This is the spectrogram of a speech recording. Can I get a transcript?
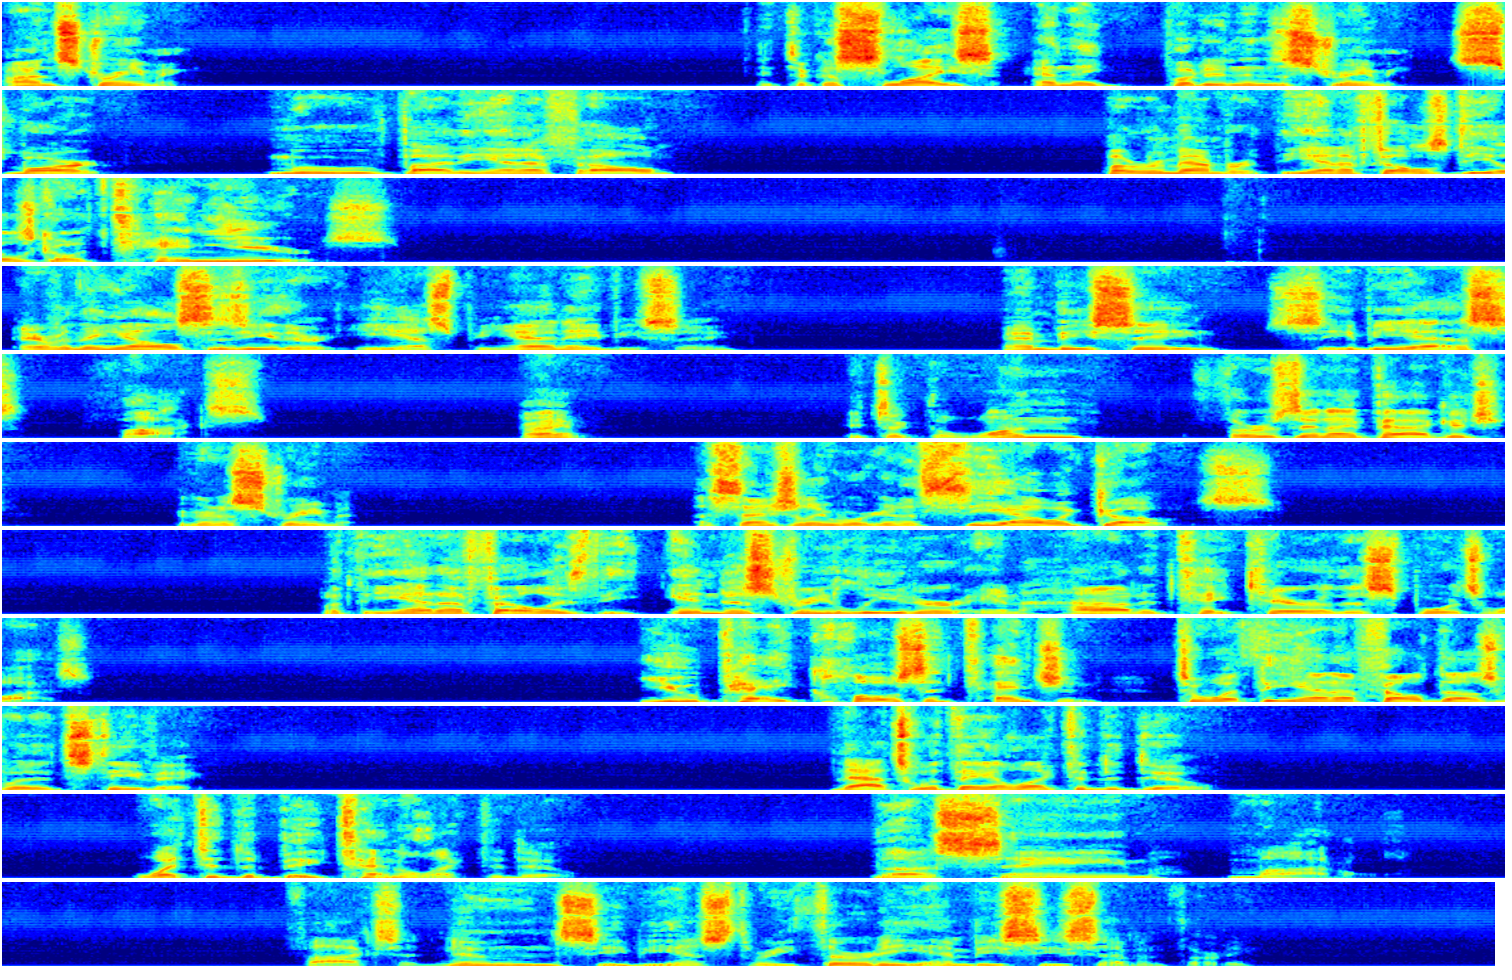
on streaming. They took a slice and they put it into streaming. Smart move by the NFL. But remember, the NFL's deals go 10 years. Everything else is either ESPN, ABC, NBC, CBS, Fox. Right? They took the one Thursday night package, they're going to stream it. Essentially, we're going to see how it goes. But the NFL is the industry leader in how to take care of this sports wise. You pay close attention to what the NFL does with its TV. That's what they elected to do. What did the Big Ten elect to do? The same model. Fox at noon, CBS 3:30, NBC 7:30.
